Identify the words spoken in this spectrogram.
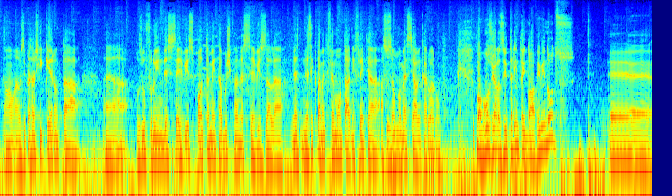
Então, os empresários que queiram estar tá uh, usufruindo desse serviço pode também estar buscando esses serviços lá, nesse equipamento que foi montado em frente à Associação uhum. Comercial em Caruaru. Bom, 11 horas e 39 minutos. É...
